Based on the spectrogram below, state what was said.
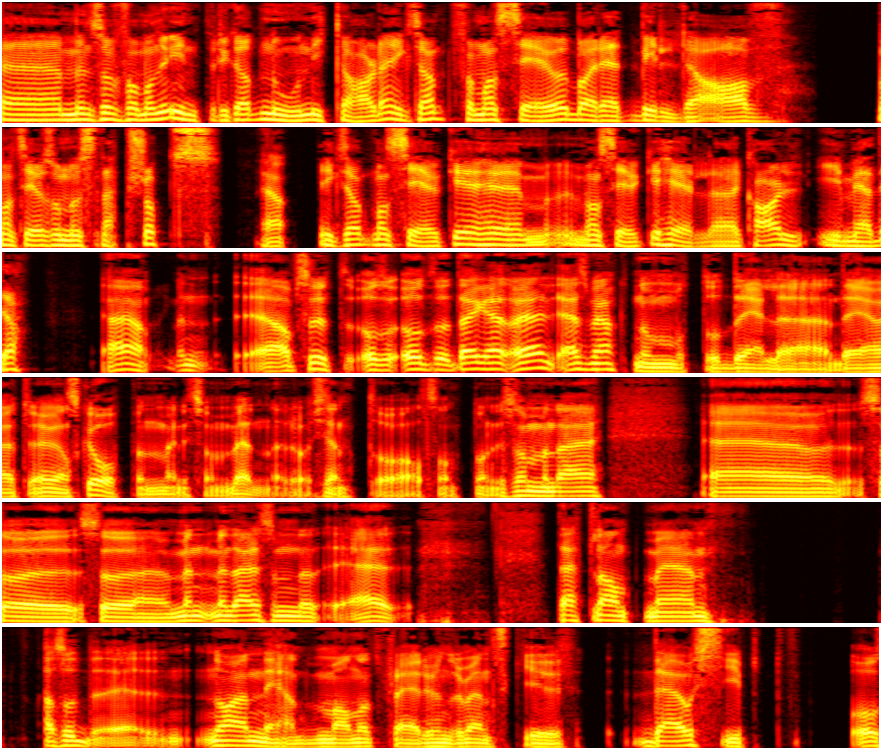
Eh, men så får man jo inntrykk av at noen ikke har det, ikke sant? For man ser jo bare et bilde av Man ser jo sånne snapshots, Ja. ikke sant? Man ser jo ikke, man ser jo ikke hele Carl i media. Ja, ja, men ja, absolutt. Og, og det er jeg, jeg, jeg har ikke noe mot å dele det. Jeg er ganske åpen med liksom, venner og kjente og alt sånt. Liksom. Men det er eh, så, så, men, men det er liksom det er, det er et eller annet med Altså, det, nå har jeg nedbemannet flere hundre mennesker. Det er jo kjipt og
